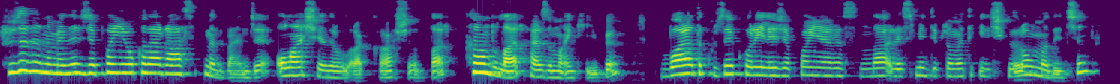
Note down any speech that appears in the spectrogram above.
Füze denemeleri Japonya'yı o kadar rahatsız etmedi bence. Olan şeyler olarak karşıladılar. Kanıdılar her zamanki gibi. Bu arada Kuzey Kore ile Japonya arasında resmi diplomatik ilişkiler olmadığı için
